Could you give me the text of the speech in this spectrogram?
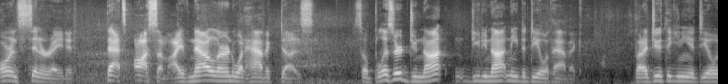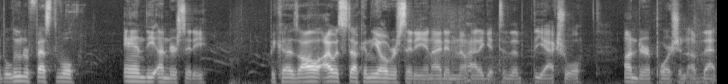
or incinerated. That's awesome. I've now learned what havoc does. So Blizzard, do not you do not need to deal with Havoc. But I do think you need to deal with the Lunar Festival and the Undercity. Because all I was stuck in the Overcity and I didn't know how to get to the, the actual under portion of that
